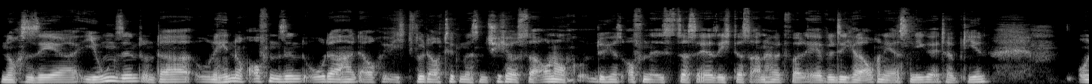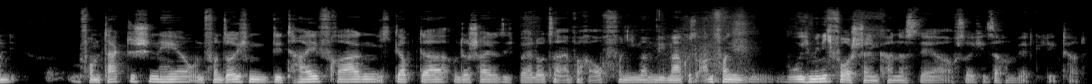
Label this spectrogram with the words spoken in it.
noch sehr jung sind und da ohnehin noch offen sind oder halt auch, ich würde auch tippen, dass ein Schichhaus da auch noch durchaus offen ist, dass er sich das anhört, weil er will sich ja auch in der ersten Liga etablieren. Und vom taktischen her und von solchen Detailfragen, ich glaube, da unterscheidet sich Bayerlotzer einfach auch von jemandem wie Markus Anfang, wo ich mir nicht vorstellen kann, dass der auf solche Sachen Wert gelegt hat.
